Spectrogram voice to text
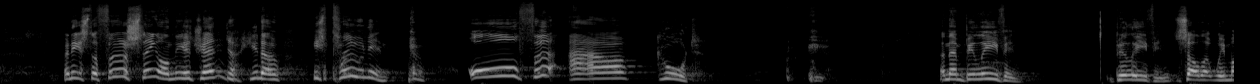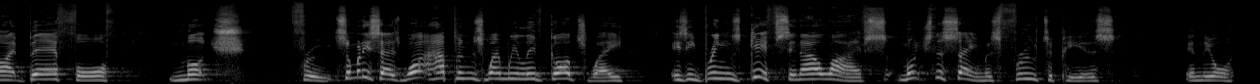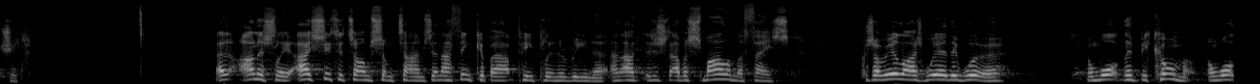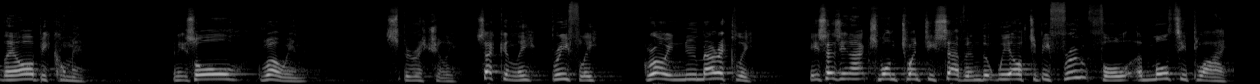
And it's the first thing on the agenda. You know, he's pruning, all for our good. and then believing, believing, so that we might bear forth much fruit. Somebody says, What happens when we live God's way is He brings gifts in our lives, much the same as fruit appears in the orchard. And honestly, I sit at home sometimes and I think about people in arena and I just have a smile on my face because I realize where they were and what they've become and what they are becoming. And it's all growing spiritually. Secondly, briefly, growing numerically. It says in Acts 1:27 that we are to be fruitful and multiply.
